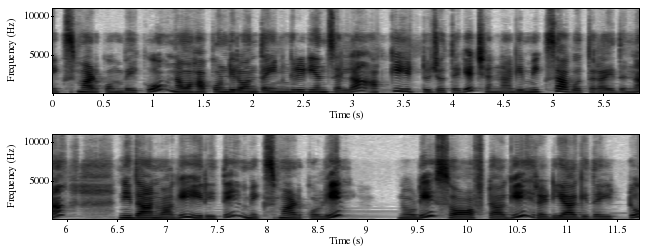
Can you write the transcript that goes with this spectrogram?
ಮಿಕ್ಸ್ ಮಾಡ್ಕೊಬೇಕು. ನಾವು ಹಾಕ್ಕೊಂಡಿರೋ ಅಂಥ ಇಂಗ್ರೀಡಿಯೆಂಟ್ಸ್ ಎಲ್ಲ ಅಕ್ಕಿ ಹಿಟ್ಟು ಜೊತೆಗೆ ಚೆನ್ನಾಗಿ ಮಿಕ್ಸ್ ಆಗೋ ಥರ ಇದನ್ನು ನಿಧಾನವಾಗಿ ಈ ರೀತಿ ಮಿಕ್ಸ್ ಮಾಡ್ಕೊಳ್ಳಿ. ನೋಡಿ ಸಾಫ್ಟಾಗಿ ರೆಡಿಯಾಗಿದೆ ಹಿಟ್ಟು.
